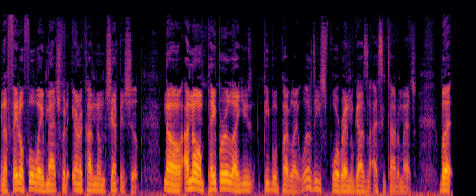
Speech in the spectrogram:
in a fatal four way match for the Intercontinental Championship. Now, I know on paper, like you people probably like, what are these four random guys in the IC title match? But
